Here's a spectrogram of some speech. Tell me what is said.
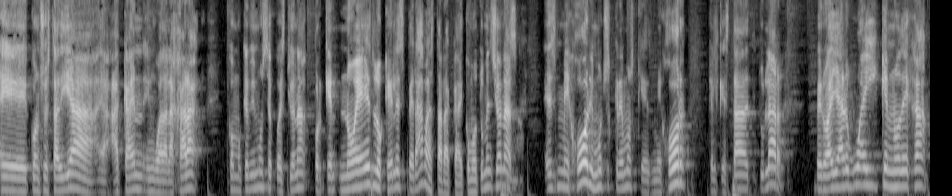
eh, con su estadía acá en, en, Guadalajara, como que mismo se cuestiona porque no es lo que él esperaba estar acá. Y como tú mencionas, es mejor y muchos creemos que es mejor que el que está titular, pero hay algo ahí que no deja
